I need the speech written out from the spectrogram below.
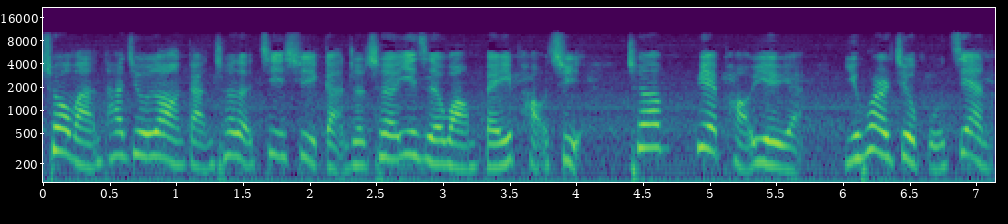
说完，他就让赶车的继续赶着车，一直往北跑去。车越跑越远，一会儿就不见了。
